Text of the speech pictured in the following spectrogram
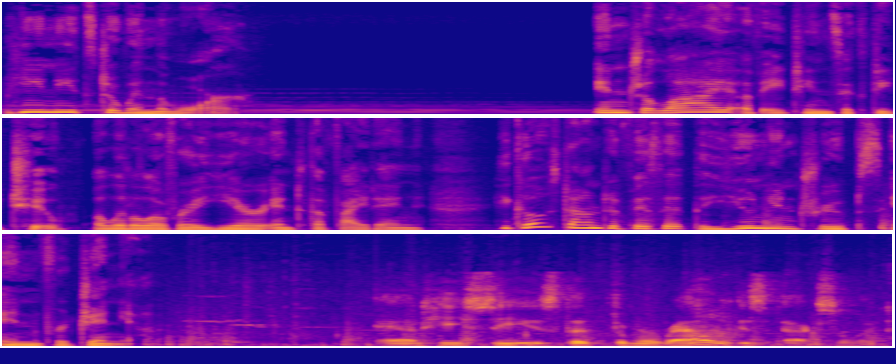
he needs to win the war. In July of 1862, a little over a year into the fighting, he goes down to visit the Union troops in Virginia and he sees that the morale is excellent,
